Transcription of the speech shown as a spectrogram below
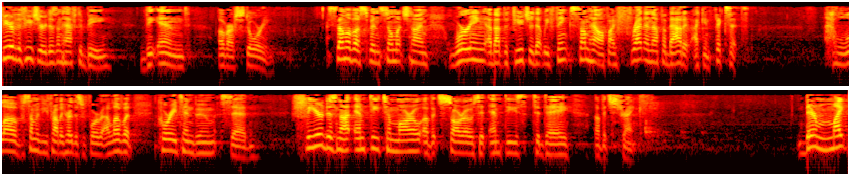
Fear of the future doesn't have to be the end of our story. Some of us spend so much time worrying about the future that we think somehow if I fret enough about it, I can fix it. I love, some of you probably heard this before, but I love what Corrie ten Boom said. Fear does not empty tomorrow of its sorrows, it empties today of its strength. There might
